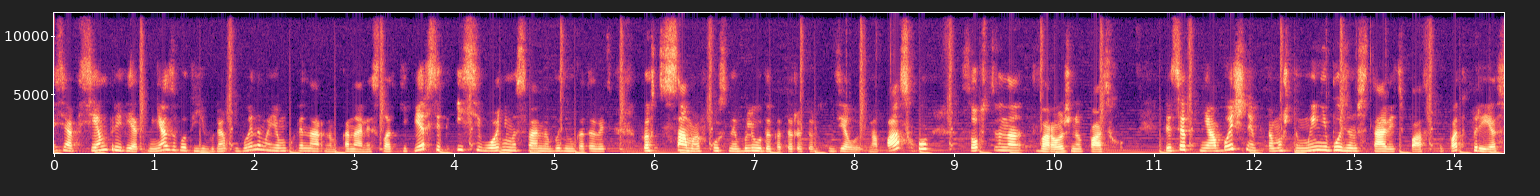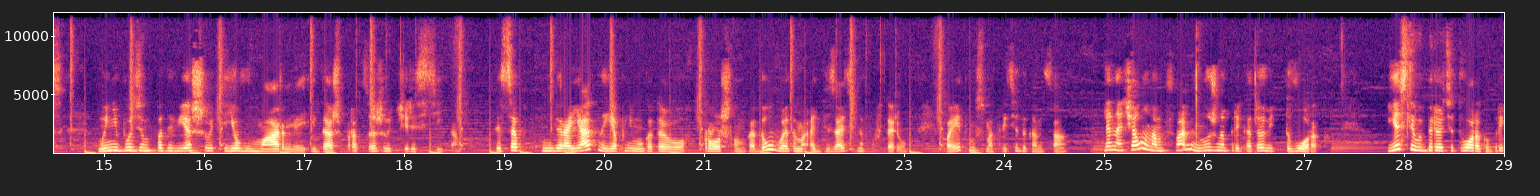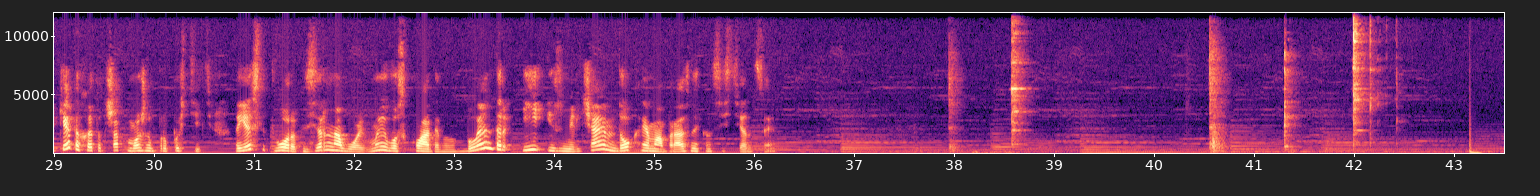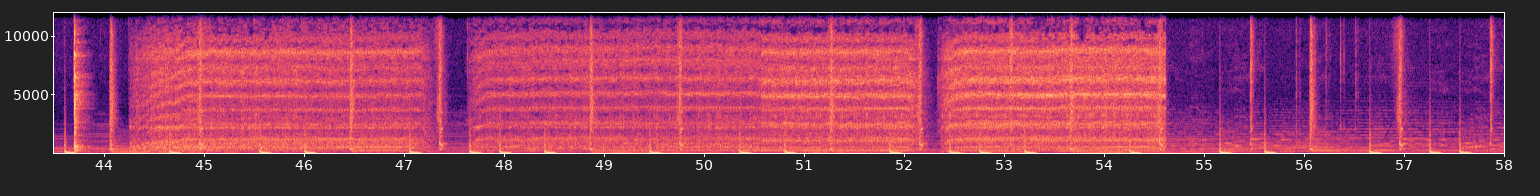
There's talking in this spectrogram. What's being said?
Друзья, всем привет! Меня зовут Юля, вы на моем кулинарном канале Сладкий Персик, и сегодня мы с вами будем готовить просто самое вкусное блюдо, которое только делают на Пасху, собственно, творожную Пасху. Рецепт необычный, потому что мы не будем ставить пасху под пресс, мы не будем подвешивать ее в марле и даже процеживать через сито. Рецепт невероятный, я по нему готовила в прошлом году, в этом обязательно повторю, поэтому смотрите до конца. Для начала нам с вами нужно приготовить творог. Если вы берете творог в брикетах, этот шаг можно пропустить. Но если творог зерновой, мы его складываем в блендер и измельчаем до кремообразной консистенции.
